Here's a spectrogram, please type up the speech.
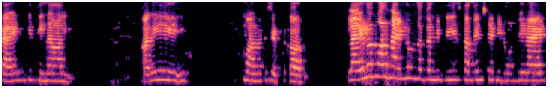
టైంకి తినాలి. అది మనకి సెట్ కాదు. లైవ్లో వాళ్ళు హైలో ఉండదండి ప్లీజ్ కమెంట్ చేయండి డోంట్ బి హైడ్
